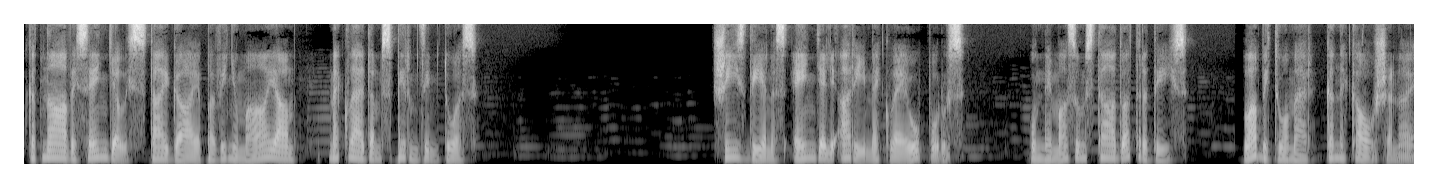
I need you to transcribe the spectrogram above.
kad nāves eņģelis staigāja pa viņu mājām, meklējams pirmdzimtos. Šīs dienas eņģeļi arī meklē upurus, un nemazums tādu atradīs. Labi tomēr, ka ne kaušanai.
